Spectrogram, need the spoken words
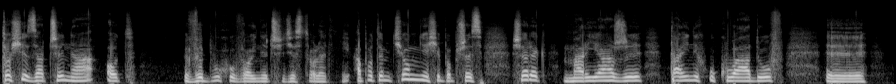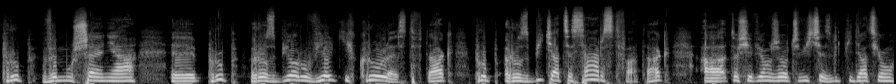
to się zaczyna od wybuchu wojny 30-letniej, a potem ciągnie się poprzez szereg mariaży, tajnych układów, prób wymuszenia, prób rozbioru wielkich królestw, tak? prób rozbicia cesarstwa, tak? a to się wiąże oczywiście z likwidacją,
